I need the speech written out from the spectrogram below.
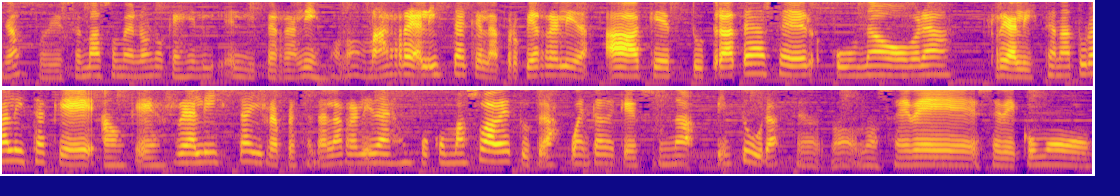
¿ya? Porque eso es más o menos lo que es el, el hiperrealismo, ¿no? Más realista que la propia realidad. A que tú trates de hacer una obra realista naturalista que aunque es realista y representa la realidad es un poco más suave, tú te das cuenta de que es una pintura, no, se ve, se ve como,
